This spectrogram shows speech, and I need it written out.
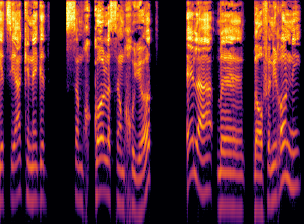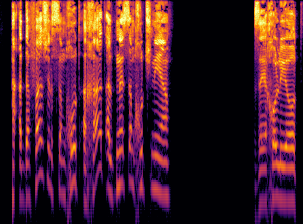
יציאה כנגד סמכ... כל הסמכויות, אלא באופן אירוני, העדפה של סמכות אחת על פני סמכות שנייה. זה יכול להיות,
